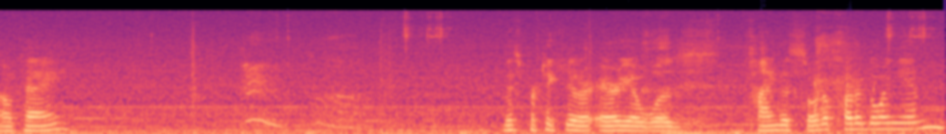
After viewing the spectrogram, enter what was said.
Okay? This particular area was kind of sort of part of going in.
